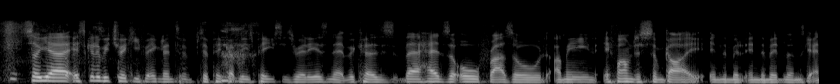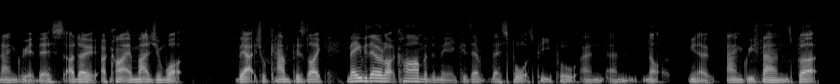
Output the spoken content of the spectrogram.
So yeah, it's going to be tricky for England to, to pick up these pieces, really, isn't it? Because their heads are all frazzled. I mean, if I'm just some guy in the in the Midlands getting angry at this, I don't, I can't imagine what the actual camp is like. Maybe they're a lot calmer than me because they're they're sports people and and not you know angry fans, but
